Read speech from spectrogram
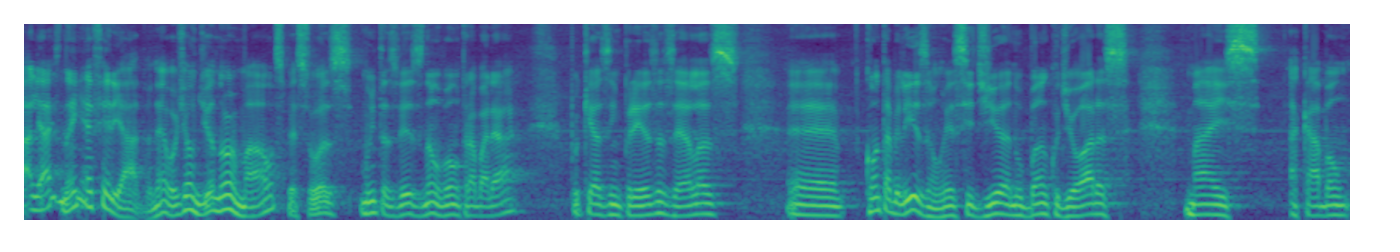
aliás, nem é feriado, né? Hoje é um dia normal, as pessoas muitas vezes não vão trabalhar porque as empresas elas é, contabilizam esse dia no banco de horas, mas acabam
